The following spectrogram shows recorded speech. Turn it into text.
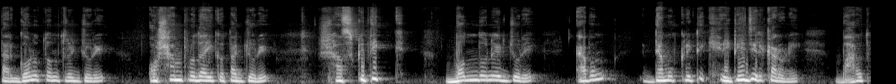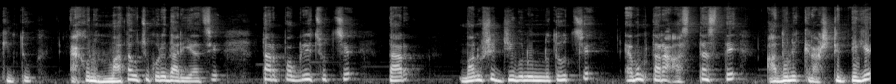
তার গণতন্ত্রের জোরে, অসাম্প্রদায়িকতার জোরে, সাংস্কৃতিক বন্ধনের জোরে এবং ডেমোক্রেটিক হেরিটেজের কারণে ভারত কিন্তু এখন মাথা উঁচু করে দাঁড়িয়ে আছে। তার প্রগ্রেস হচ্ছে, তার মানুষের জীবন উন্নত হচ্ছে এবং তারা আস্তে আস্তে আধুনিক রাষ্ট্রের দিকে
